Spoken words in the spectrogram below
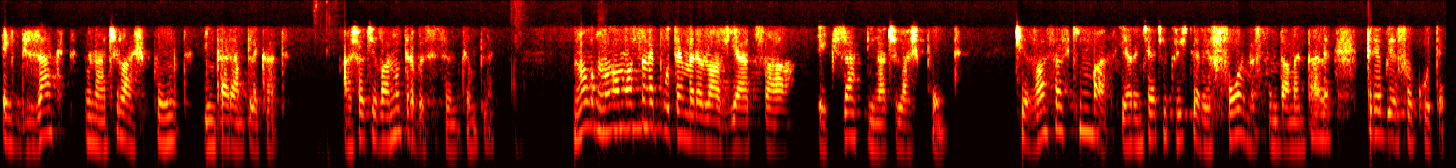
exact în același punct din care am plecat. Așa ceva nu trebuie să se întâmple. Nu, nu am să ne putem relua viața exact din același punct. Ceva s-a schimbat, iar în ceea ce privește reforme fundamentale trebuie făcute.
